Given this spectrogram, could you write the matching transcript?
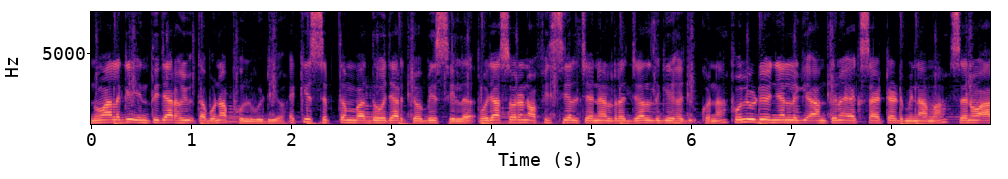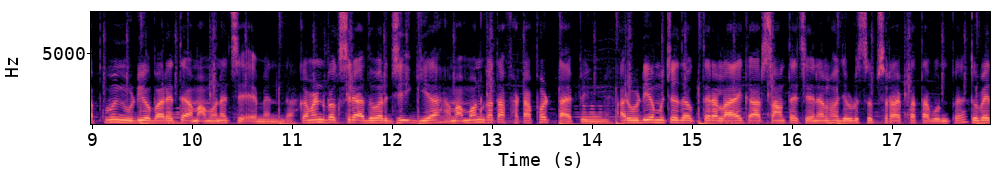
नवा लगे इंतज़ार हुई तबना फुल वीडियो 21 सितंबर 2024 हिल पूजा सोरेन ऑफिशियल चैनल रे जल्द गे हजू कना फुल वीडियो नेल लगे आम तना एक्साइटेड मिनामा से अपकमिंग वीडियो बारेते आमा मने चे एमेंदा कमेंट बॉक्स रे अदवर झी गया आमा मन कथा फटाफट टाइपिंग में और वीडियो मुचाद अक्ते लाइक और साथ चैनल हो ज़रूर सब्सक्राइब कता बुन पे तबे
